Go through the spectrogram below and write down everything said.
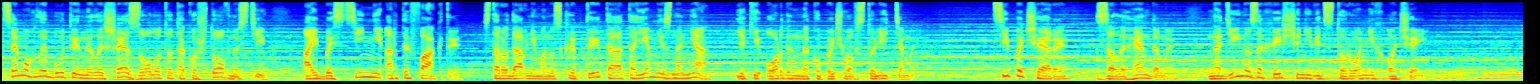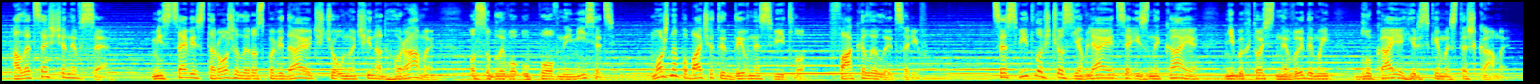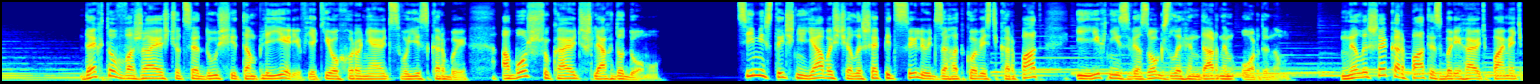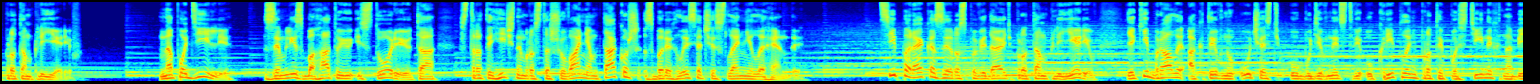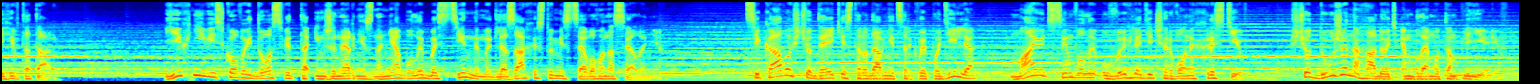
Це могли бути не лише золото та коштовності, а й безцінні артефакти, стародавні манускрипти та таємні знання, які орден накопичував століттями. Ці печери, за легендами, надійно захищені від сторонніх очей. Але це ще не все. Місцеві старожили розповідають, що уночі над горами, особливо у повний місяць, можна побачити дивне світло факели лицарів. Це світло, що з'являється і зникає, ніби хтось невидимий блукає гірськими стежками. Дехто вважає, що це душі тамплієрів, які охороняють свої скарби, або ж шукають шлях додому. Ці містичні явища лише підсилюють загадковість Карпат і їхній зв'язок з легендарним орденом. Не лише Карпати зберігають пам'ять про тамплієрів. На Поділлі, землі з багатою історією та стратегічним розташуванням, також збереглися численні легенди. Ці перекази розповідають про тамплієрів, які брали активну участь у будівництві укріплень проти постійних набігів татар. Їхній військовий досвід та інженерні знання були безцінними для захисту місцевого населення. Цікаво, що деякі стародавні церкви Поділля мають символи у вигляді червоних хрестів, що дуже нагадують емблему тамплієрів.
